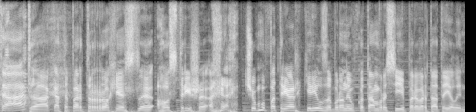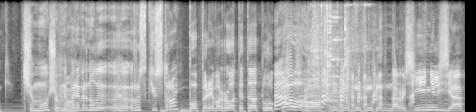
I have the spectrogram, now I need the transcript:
Так. Так, а тепер трохи е, гостріше. Чому патріарх Кіріл заборонив котам в Росії перевертати ялинки? Чому? Щоб Чому? не перевернули е, руський строй? Бо перевороти та от лукавого на Росії нельзя.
